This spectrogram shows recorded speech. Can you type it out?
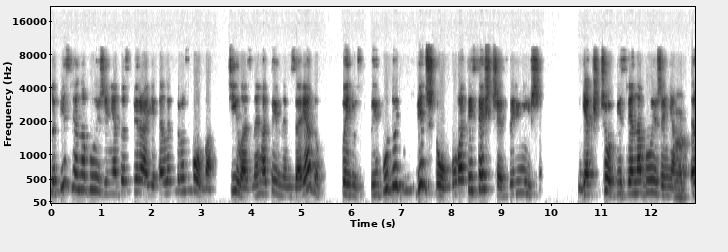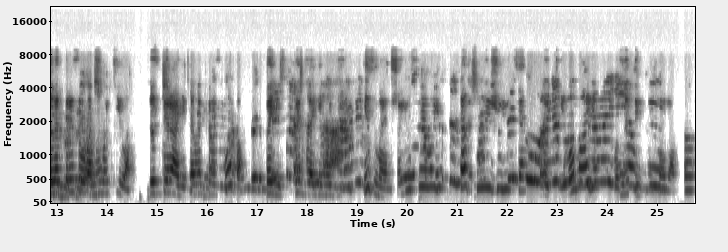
то після наближення до спіралі електроскопа тіла з негативним зарядом пелюстки будуть відштовхуватися ще сильніше. Якщо після наближення електризованого тіла до спіралі електроскопа пелюстки взаємодіють із меншою силою та зближуються, то тіло має позитивний заряд.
